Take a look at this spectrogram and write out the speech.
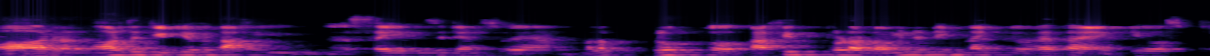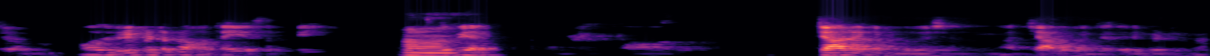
और और तो जीटीओ में काफ़ी सही इंसिडेंट्स हुए हैं। मतलब ग्रुप काफ़ी थोड़ा डोमिनेटिंग लाइक रहता है कि वो रिपीटर में होता ही है सबकी। हाँ। तो भी चार रिकमेंडेशन चार हुए थे रिपीटर में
